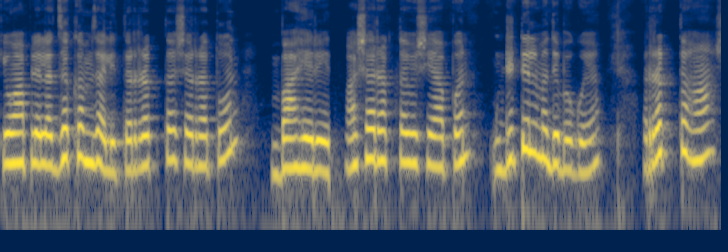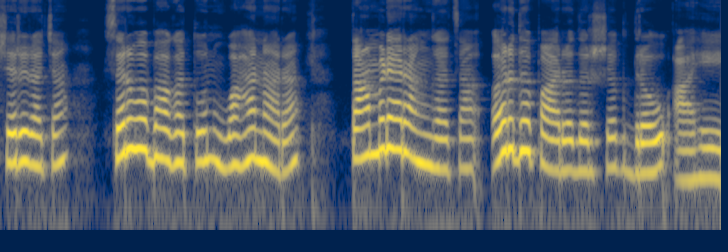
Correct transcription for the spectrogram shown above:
किंवा आपल्याला जखम झाली तर रक्त शरीरातून बाहेर येत अशा रक्ताविषयी आपण डिटेलमध्ये बघूया. रक्त हा शरीराच्या सर्व भागातून वाहणारा तांबड्या रंगाचा अर्धपारदर्शक द्रव आहे.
